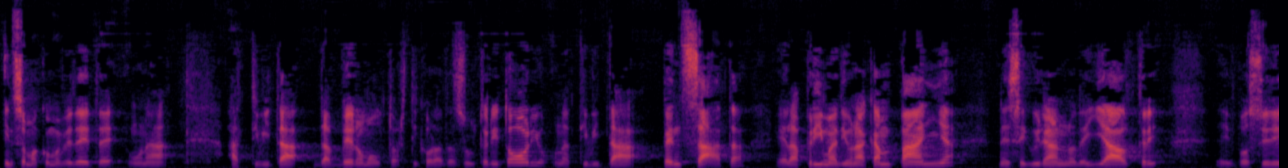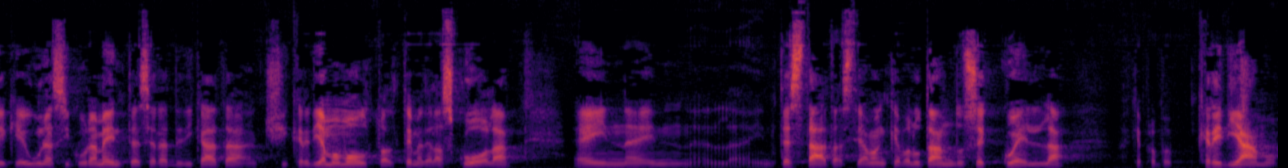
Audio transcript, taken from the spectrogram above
Insomma, come vedete, un'attività davvero molto articolata sul territorio, un'attività pensata, è la prima di una campagna, ne seguiranno degli altri. E posso dire che una sicuramente sarà dedicata, ci crediamo molto, al tema della scuola, è in, in, in testata, stiamo anche valutando se quella, perché proprio crediamo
